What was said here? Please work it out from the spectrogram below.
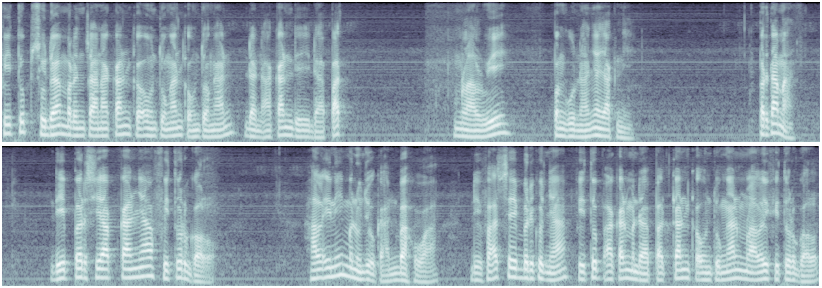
VTube sudah merencanakan keuntungan-keuntungan dan akan didapat melalui penggunanya yakni Pertama, dipersiapkannya fitur goal. Hal ini menunjukkan bahwa Di fase berikutnya, VTube akan mendapatkan keuntungan melalui fitur Gold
